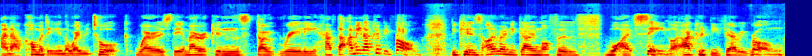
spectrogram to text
and our comedy in the way we talk. Whereas the Americans don't really have that. I mean, I could be wrong because I'm only going off of what I've seen. Like I could be very wrong,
